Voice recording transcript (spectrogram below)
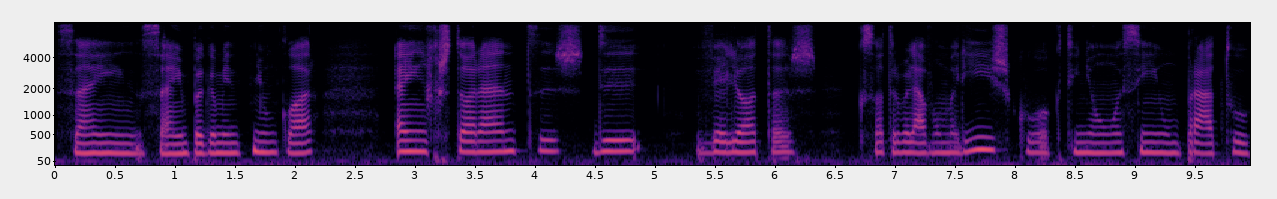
sem, sem pagamento nenhum, claro, em restaurantes de velhotas que só trabalhavam marisco ou que tinham assim um prato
